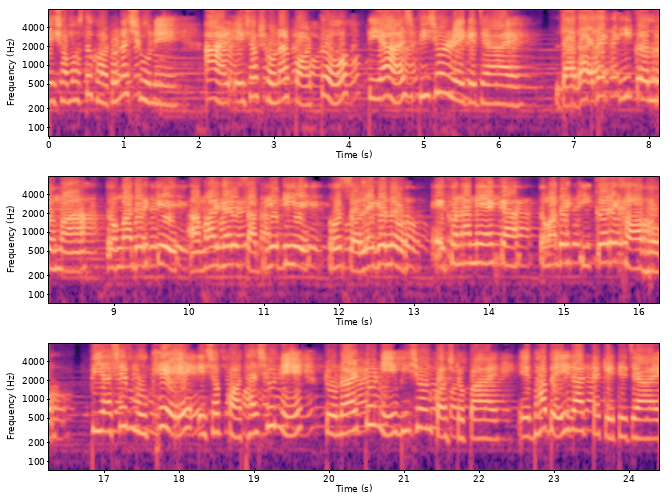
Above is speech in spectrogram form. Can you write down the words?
এ সমস্ত ঘটনা শুনে। আর এসব শোনার পর তো পিয়াস ভীষণ রেগে যায়। দাদা এটা কি করল মা? তোমাদেরকে আমার ঘরে চাপিয়ে দিয়ে ও চলে গেল। এখন আমি একা তোমাদের কি করে খাওয়াবো? পিয়াসের মুখে এসব কথা শুনে টোনার টুনি ভীষণ কষ্ট পায়। এভাবেই রাতটা কেটে যায়।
